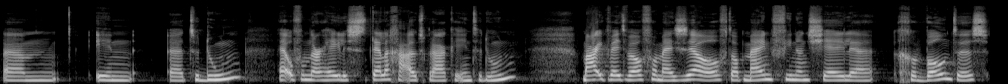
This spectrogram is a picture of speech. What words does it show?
um, in uh, te doen. Of om daar hele stellige uitspraken in te doen. Maar ik weet wel van mijzelf dat mijn financiële gewoontes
